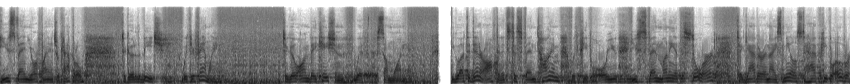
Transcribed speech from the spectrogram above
You spend your financial capital to go to the beach with your family, to go on vacation with someone. You go out to dinner often, it's to spend time with people. Or you, you spend money at the store to gather a nice meal, to have people over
